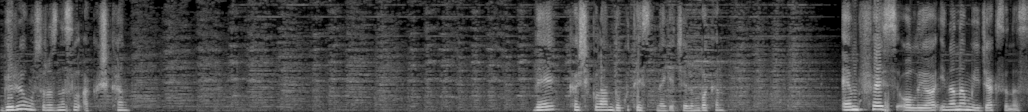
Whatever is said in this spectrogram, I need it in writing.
Görüyor musunuz nasıl akışkan? Ve kaşıkla doku testine geçelim. Bakın. Enfes oluyor. İnanamayacaksınız.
